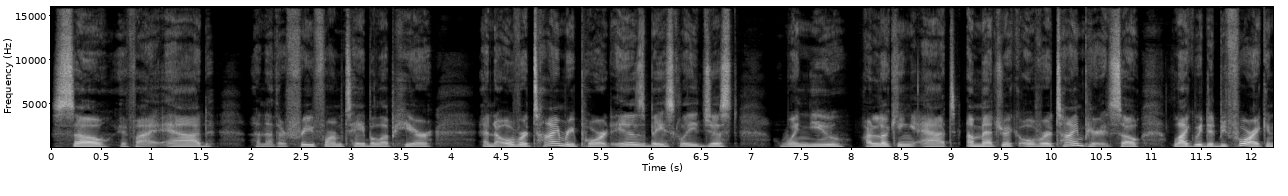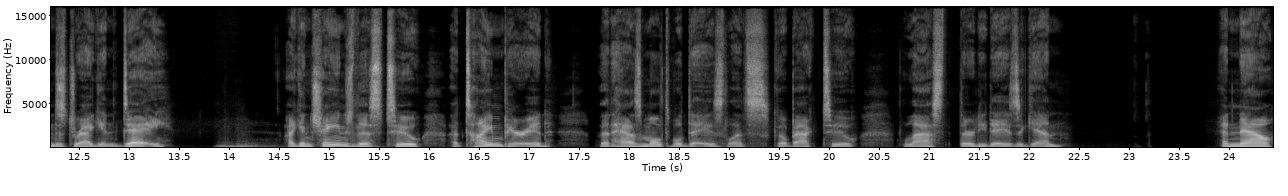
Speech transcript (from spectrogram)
So if I add another freeform table up here, an overtime report is basically just when you are looking at a metric over a time period. So like we did before, I can just drag in day. I can change this to a time period that has multiple days. Let's go back to last 30 days again. And now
